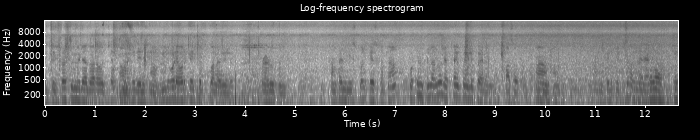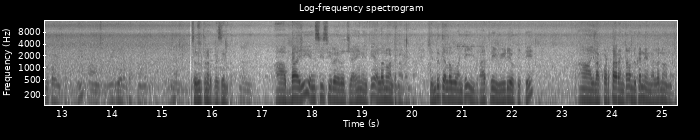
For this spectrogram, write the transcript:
ఇప్పుడు సోషల్ మీడియా ద్వారా వచ్చారు మనకి తెలిసింది వీళ్ళు కూడా ఎవరికైతే చెప్పుకోవాలి వీళ్ళు? ఇప్పుడు అడుగుతుంది కంప్లైంట్ తీసుకొని కేసు కట్టాం. పుట్టిన పిల్లలు లెఫ్ట్ అయిపోయి వెళ్ళిపోయారంట. పాస్ అవుతాం ఆ, ఆ. వాళ్ళని పిలిపించి వాళ్ళ మీద చదువుతున్నాడు ప్రజెంట్ ఆ అబ్బాయి ఎన్సీసీలో ఏదో జాయిన్ అయితే వెళ్ళను అంటున్నాడంట. ఎందుకు వెళ్ళవు అంటే ఈ రాత్రి వీడియో పెట్టి ఇలా కొడతారంట అందుకని నేను వెళ్ళను అన్నాడు.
